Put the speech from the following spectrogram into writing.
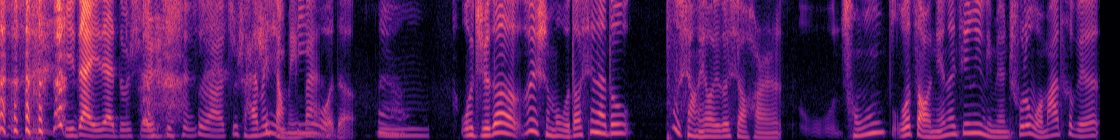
一代一代都是是啊，就是还没想明白。我的，对啊嗯，我觉得为什么我到现在都不想要一个小孩儿？我从我早年的经历里面，除了我妈特别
